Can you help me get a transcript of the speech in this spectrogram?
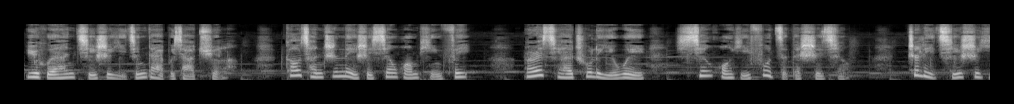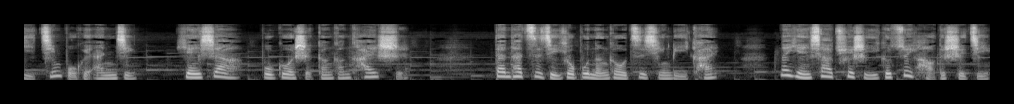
玉回安其实已经待不下去了。高墙之内是先皇嫔妃，而且还出了一位先皇遗父子的事情，这里其实已经不会安静。眼下不过是刚刚开始，但他自己又不能够自行离开，那眼下却是一个最好的时机。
